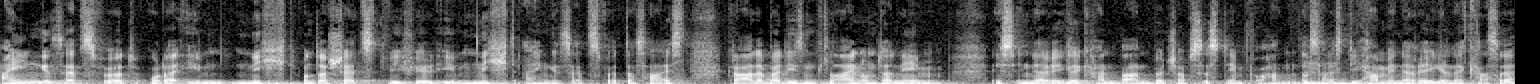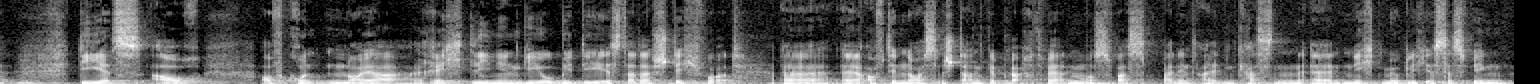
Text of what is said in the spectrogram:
eingesetzt wird oder eben nicht unterschätzt, wie viel eben nicht eingesetzt wird. Das heißt, gerade bei diesen kleinen Unternehmen ist in der Regel kein Warenwirtschaftssystem vorhanden. Das mhm. heißt, die haben in der Regel eine Kasse, die jetzt auch aufgrund neuer Richtlinien, GOBD ist da das Stichwort, äh, äh, auf den neuesten Stand gebracht werden muss, was bei den alten Kassen äh, nicht möglich ist. Deswegen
